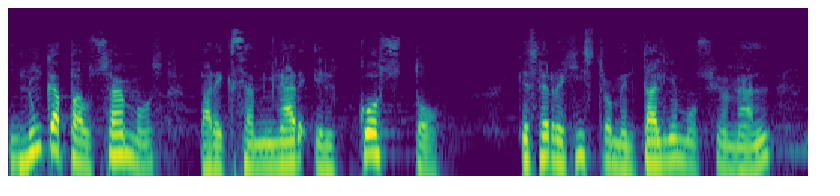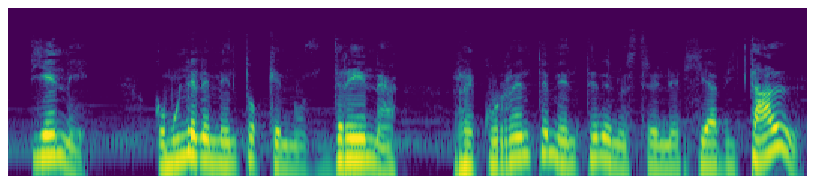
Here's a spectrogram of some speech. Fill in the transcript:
Y nunca pausamos para examinar el costo que ese registro mental y emocional tiene como un elemento que nos drena recurrentemente de nuestra energía vital,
